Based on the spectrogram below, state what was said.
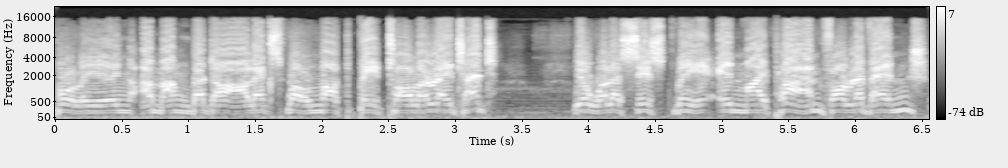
bullying among the Daleks will not be tolerated. You will assist me in my plan for revenge.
